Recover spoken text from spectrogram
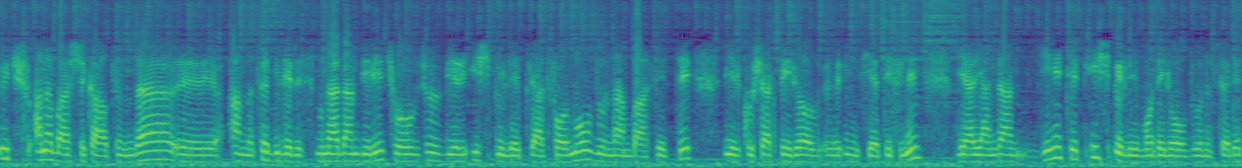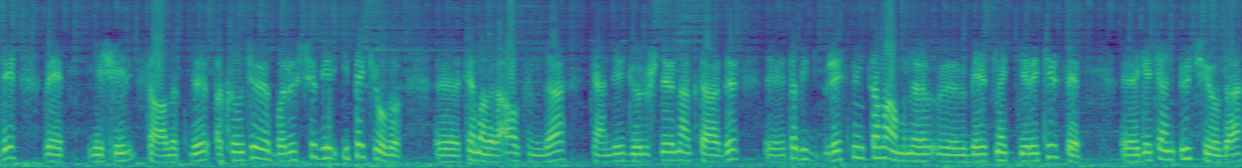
3 ana başlık altında e, anlatabiliriz. Bunlardan biri çoğulcu bir işbirliği platformu olduğundan bahsetti. Bir kuşak bir yol e, inisiyatifinin diğer yandan yeni tip işbirliği modeli olduğunu söyledi ve yeşil, sağlıklı, akılcı ve barışçı bir İpek yolu e, temaları altında kendi görüşlerini aktardı. E, tabii resmin tamamını e, belirtmek gerekirse e, geçen 3 yılda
